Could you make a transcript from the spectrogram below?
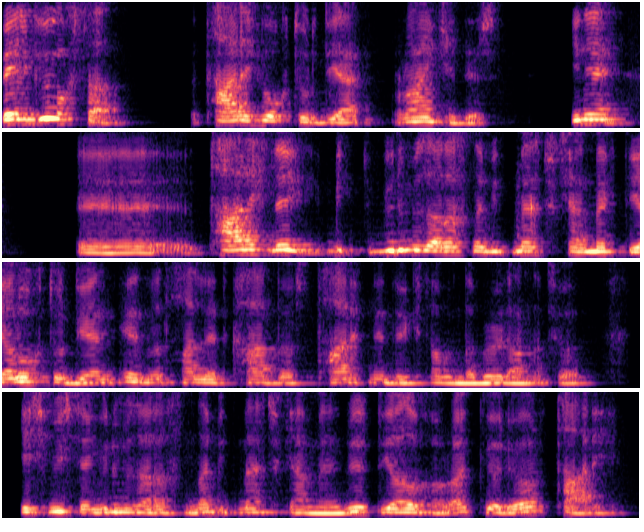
belge yoksa tarih yoktur diyen Ranke'dir. Yine e, tarihle bit, günümüz arasında bitmez tükenmek diyalogtur diyen Edward Hallett Carter Tarih Nedir kitabında böyle anlatıyor. Geçmişle günümüz arasında bitmez tükenmez bir diyalog olarak görüyor tarihi.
